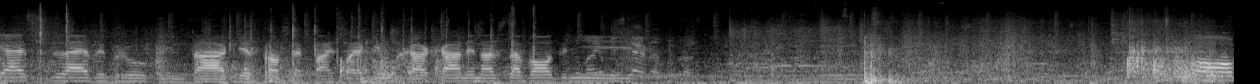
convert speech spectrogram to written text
Jest lewy Brooklyn, tak jest proszę Państwa, jaki uchachany nasz zawodnik. O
